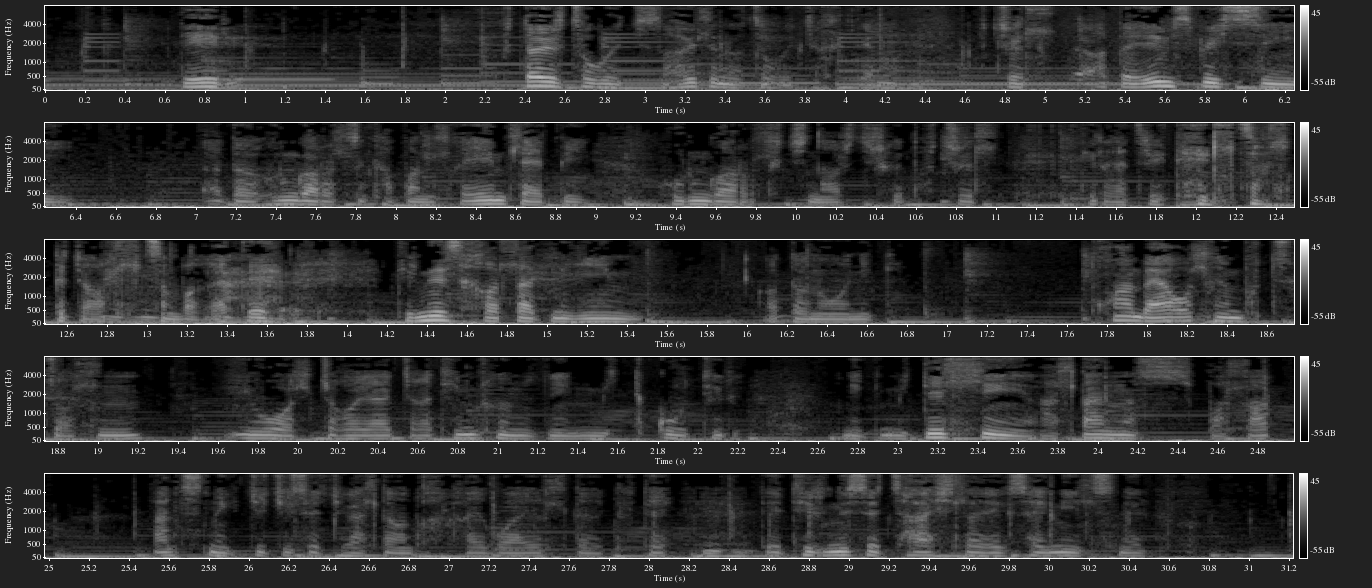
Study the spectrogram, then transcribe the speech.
Дээр бит хоёр цуг байжсэн, хоёулаа нөө цуг байж хах тийм. Учрал одоо aim space-ийн одоо хөрөнгө оруулсан компанилах aim lab-ийн хөрөнгө оруулагч нь орж ирэхэд учрал тэр газрыг танилцуулах гэж оролцсон байгаа тийм. Тэрнээс ахуулаад нэг ийм одоо нөгөө нэг тухайн байгууллагын бүтц болно юу болж байгаа яаж байгаа тиймэрхүү юмыг мэдхгүй тэр нэг мэдээллийн алдаанаас болоод ганц нэг жижиг сажиг алдаанд гарах айгүй аюултай байдаг те. Тэгээ тэрнээсээ цаашлаа яг саяны хэлснээр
